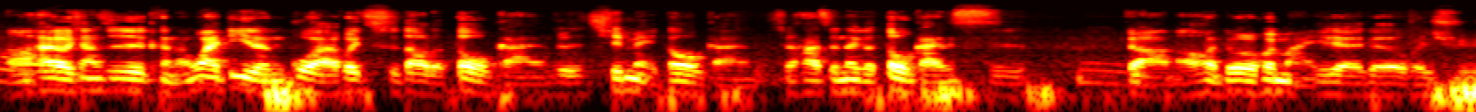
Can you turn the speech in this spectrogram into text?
然后还有像是可能外地人过来会吃到的豆干，就是青美豆干，所以它是那个豆干丝，对啊。然后很多人会买一些个回去。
